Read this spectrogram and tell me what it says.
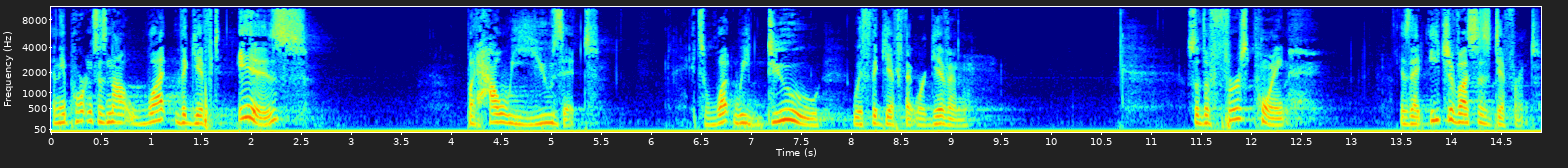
And the importance is not what the gift is, but how we use it. It's what we do with the gift that we're given. So the first point is that each of us is different.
